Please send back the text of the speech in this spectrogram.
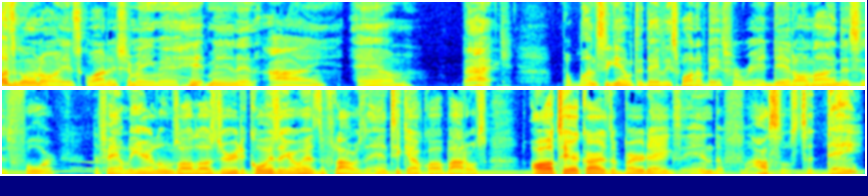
What's going on, Hit Squad? It's your main man, Hitman, and I am back. But once again with the daily spawn updates for Red Dead Online. This is for the family heirlooms, all lost jewelry, the coins, the arrowheads, the flowers, the antique alcohol bottles, all tarot cards, the bird eggs, and the fossils. Today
